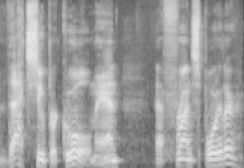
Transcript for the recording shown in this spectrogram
That's super cool, man. That front spoiler,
